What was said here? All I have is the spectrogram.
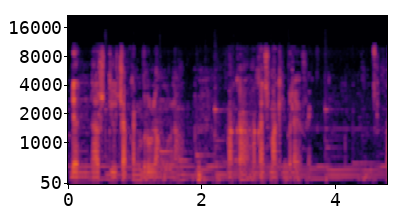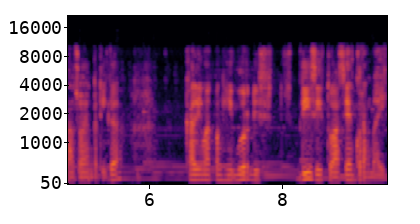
dan harus diucapkan berulang-ulang, maka akan semakin berefek. Langsung yang ketiga, kalimat penghibur di, di situasi yang kurang baik.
